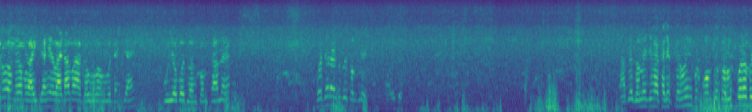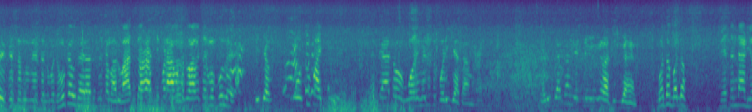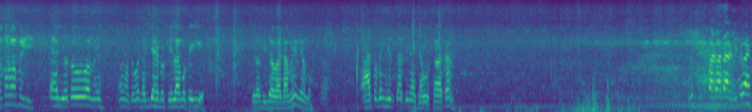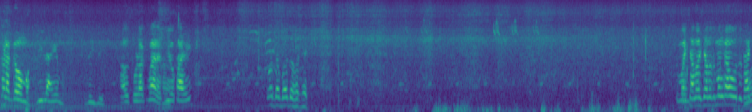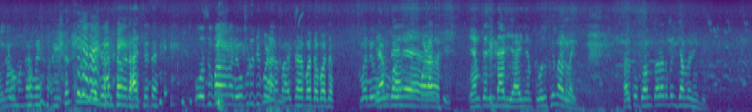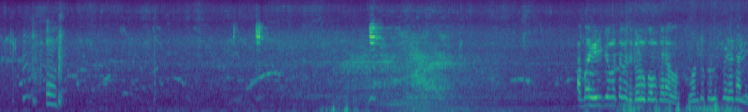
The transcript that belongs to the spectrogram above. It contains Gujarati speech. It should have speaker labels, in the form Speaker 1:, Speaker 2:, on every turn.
Speaker 1: મિત્રો, અમે હમણાં આવી ગયા છે વાડામાં, ઘઉં ઘઉં વટાઈ ગયા છે. પૂળીઓ બધું કામ ચાલે છે. બધા રાજુભાઈ કમ્પ્લીટ આપણે ગમે જેવા કલેક્ટર હોય ને, પણ કોમ તો કરવું જ પડે ભાઈ સ્ટેશનનું ને બધું. હું કેવું થાય રાજુભાઈ તમારું વાત તો સાચી, પણ આ વખત વાવેતરમાં ભૂલ હોય. ઠીક ઓછું પાછું એટલે આ તો પાણીમાં તો પડી ગયા હતા આમ પડી ગયા હતા ને, એટલે એ વાંચી ગયા એમ. બધો બધો
Speaker 2: બે ત્રણ દાડીઓ કરવા પડી.
Speaker 1: દાડીઓ તો અમે હું તો ડગ્યા ગયા પણ પેલામાં કહીએ. પેલા બીજા વાડામાં હે ને એમાં. આ તો કઈ નીત કાપી નાખ્યા ઓછા હતા ને. પાડવા તારે લીધો થોડાક થોડા ગવામાં લીલા એમાં. જઈ જઈ.
Speaker 2: થોડાક વાર જીઓ ખાઈ
Speaker 1: બધો બધો હટે
Speaker 2: મસાલો વસાલો તો મંગાવો તો થાકી ગયો
Speaker 1: મંગાવો મંગાવો એક જ જોવાનું તો રાશે તો.
Speaker 2: ઓછું ભાવે મને ઉકળું થી પડાતું
Speaker 1: બધા બધા.
Speaker 2: મને
Speaker 1: એમ કરીને-
Speaker 2: પડાતું.
Speaker 1: એમ કરીને દાડી આવીને એમ પોલથી મારવાય. સરખું કામ કરો તો પૈસા મળે ભાઈ
Speaker 2: બહી રૂપિયામાં તમે તો ઘણું કામ કરાવો.
Speaker 1: કામ તો કરવું જ પડે કાલે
